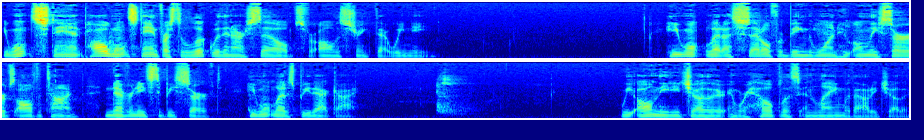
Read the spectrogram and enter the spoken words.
It won't stand, Paul won't stand for us to look within ourselves for all the strength that we need. He won't let us settle for being the one who only serves all the time, never needs to be served. He won't let us be that guy. We all need each other, and we're helpless and lame without each other.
